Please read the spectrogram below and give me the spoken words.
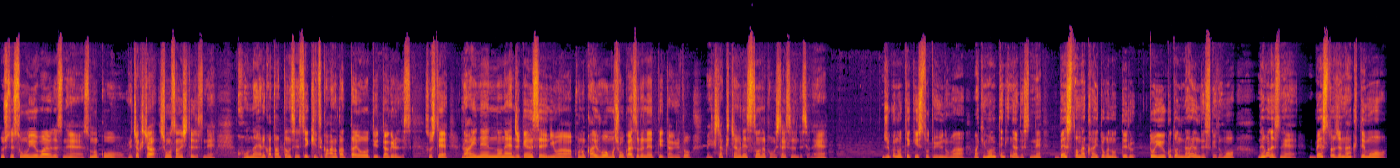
そしてそういう場合はですね、その子をめちゃくちゃ称賛してですね、こんなやり方あったの先生気づかなかったよって言ってあげるんです。そして来年のね、受験生にはこの解放も紹介するねって言ってあげると、めちゃくちゃ嬉しそうな顔したりするんですよね。塾のテキストというのは、まあ、基本的にはですね、ベストな回答が載っているということになるんですけども、でもですね、ベストじゃなくても、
